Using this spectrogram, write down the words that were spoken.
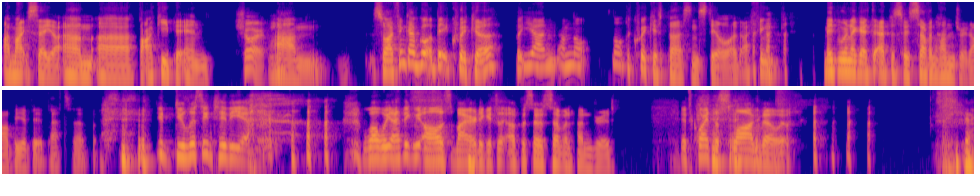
I might say um uh, but I keep it in. Sure. Mhm. Um, so I think I've got a bit quicker, but yeah, I'm, I'm not not the quickest person still. I, I think maybe when I get to episode 700, I'll be a bit better. But do, do you listen to the? well, we I think we all aspire to get to episode seven hundred. It's quite the slog, though. Yeah,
